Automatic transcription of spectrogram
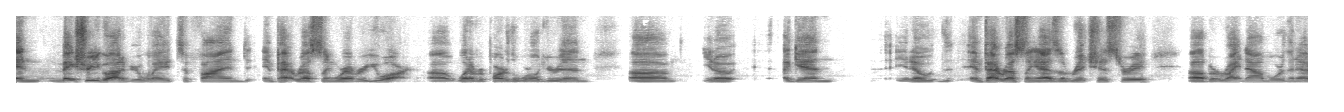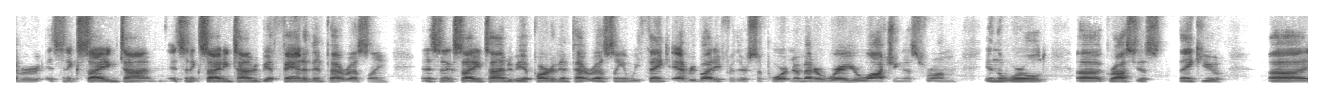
and make sure you go out of your way to find Impact Wrestling wherever you are, uh, whatever part of the world you're in. Um, you know, again, you know, Impact Wrestling has a rich history. Uh, but right now, more than ever, it's an exciting time. It's an exciting time to be a fan of Impact Wrestling, and it's an exciting time to be a part of Impact Wrestling. And we thank everybody for their support, no matter where you're watching us from in the world. Uh, gracias, thank you, uh,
